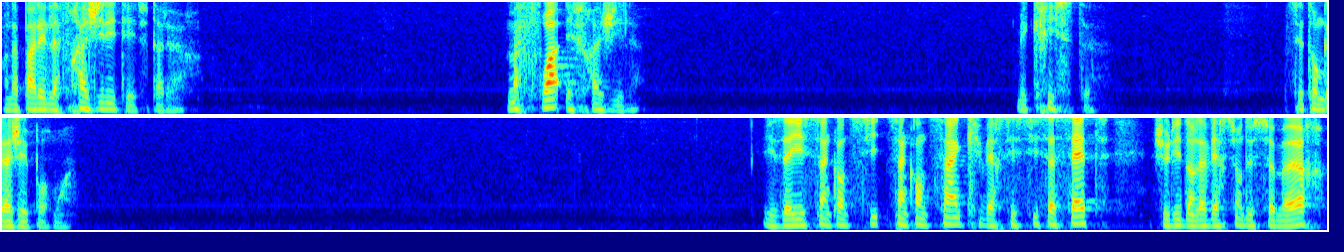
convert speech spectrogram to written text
On a parlé de la fragilité tout à l'heure. Ma foi est fragile. Mais Christ s'est engagé pour moi. Isaïe 55, versets 6 à 7, je lis dans la version de Summer.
